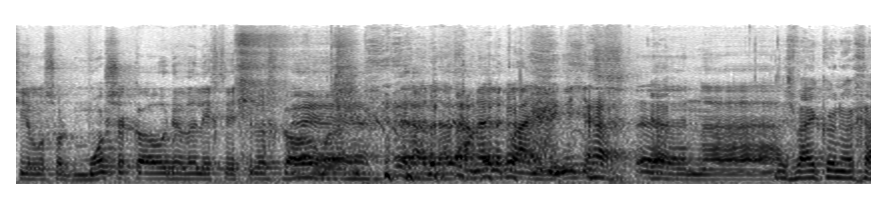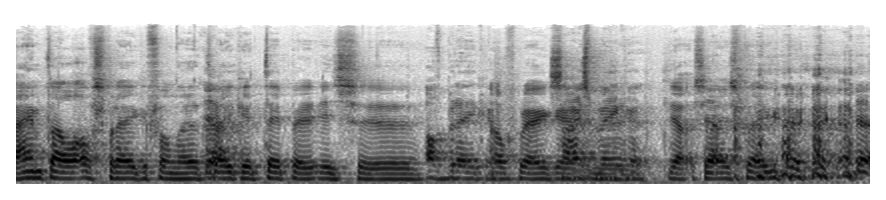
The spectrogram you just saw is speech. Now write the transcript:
zie al een soort morsecode wellicht weer terugkomen. Ja, gewoon hele kleine dingetjes. Ja, En, eh, Dus wij kunnen geheimtaal afspreken van eh, twee Ja. keer tappen is eh, afbreken. afbreken. Saai En, spreken. eh, ja, saai spreken. ja.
